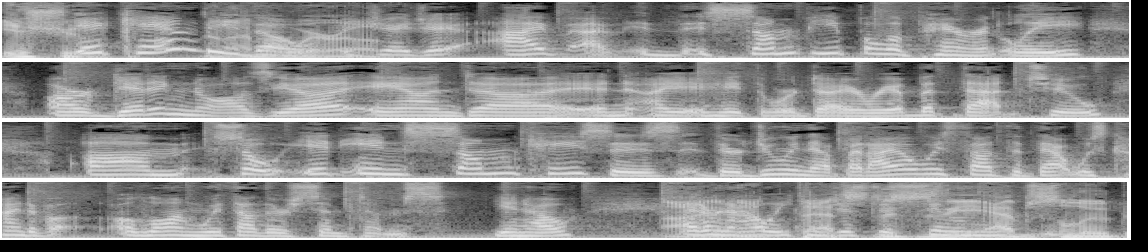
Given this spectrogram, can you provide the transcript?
issue. It can be though. JJ. I've, I, some people apparently are getting nausea and uh, and I hate the word diarrhea, but that too. Um, so it in some cases they're doing that, but I always thought that that was kind of a, along with other symptoms. You know, I don't know how we can just this assume. is the absolute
